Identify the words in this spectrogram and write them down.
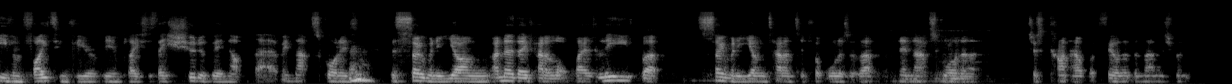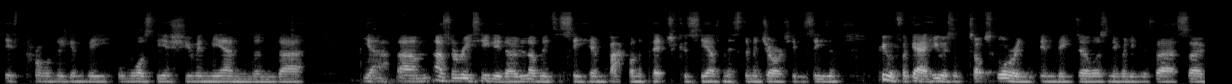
even fighting for European places. They should have been up there. I mean, that squad is mm. there's so many young. I know they've had a lot of players leave, but so many young, talented footballers at that in that squad, and I just can't help but feel that the management is probably going to be was the issue in the end. And uh, yeah, um, as for Rhys Healey, though, lovely to see him back on the pitch because he has missed the majority of the season. People forget he was a top scorer in, in League Two, wasn't he, when he was there? So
